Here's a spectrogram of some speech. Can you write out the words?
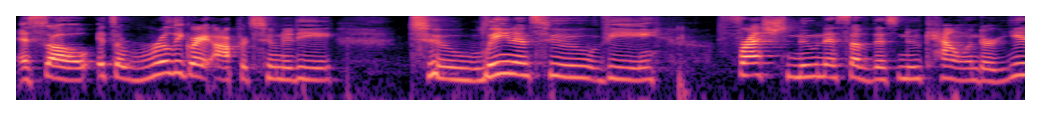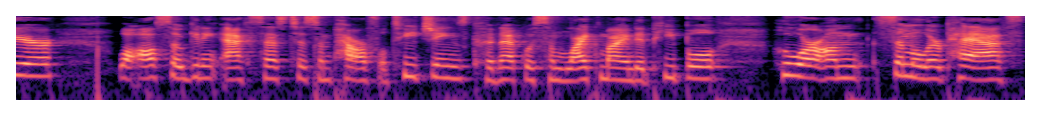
And so it's a really great opportunity to lean into the fresh newness of this new calendar year while also getting access to some powerful teachings, connect with some like minded people who are on similar paths,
